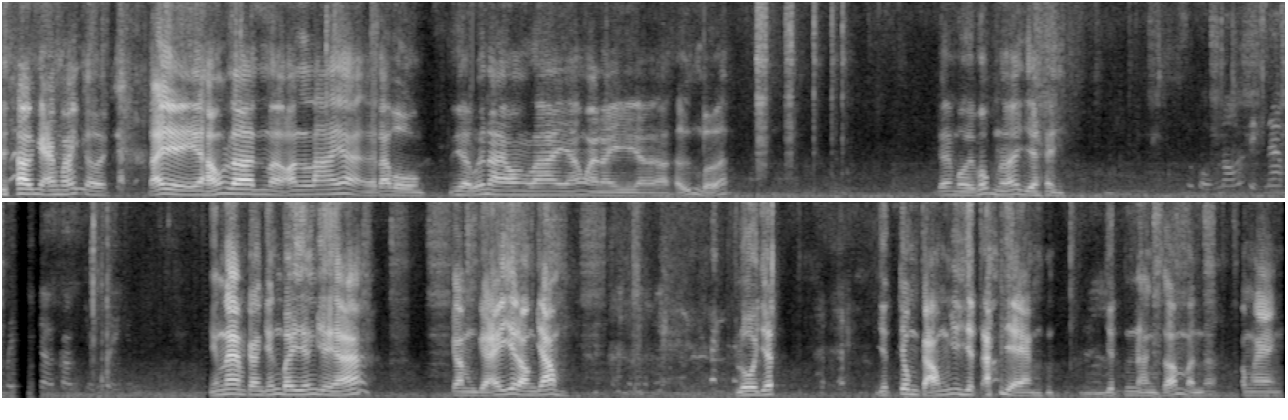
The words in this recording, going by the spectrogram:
giờ ngàn mấy người. Tại vì không lên mà online á người ta buồn. Giờ bữa nay online ở ngoài này à, thử một bữa. Cái 10 phút nữa về. Sư phụ nói Việt Nam bây giờ cần chuẩn bị những Việt Nam cần chuẩn bị những gì hả? Cầm gậy với đòn dông. Lùa dịch. Dịch Trung Cộng với dịch áo vàng. Dịch hàng xóm mình đó công an.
